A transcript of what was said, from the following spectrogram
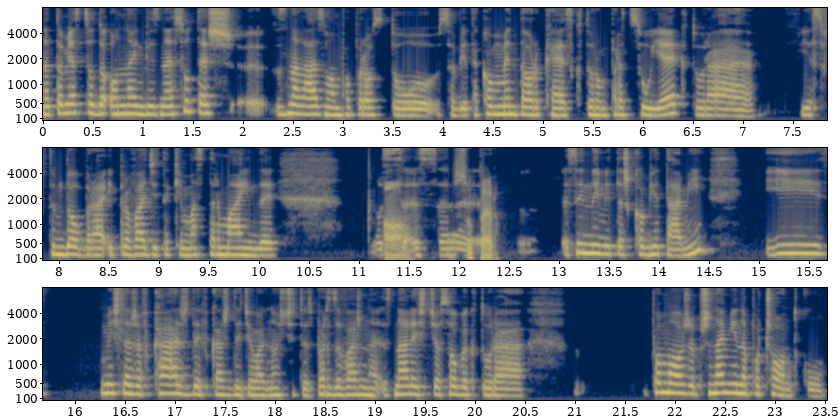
Natomiast co do online biznesu, też e, znalazłam po prostu sobie taką mentorkę, z którą pracuję, która jest w tym dobra i prowadzi takie mastermindy z, o, z, super. z innymi też kobietami. I myślę, że w każdej, w każdej działalności to jest bardzo ważne znaleźć osobę, która pomoże, przynajmniej na początku,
